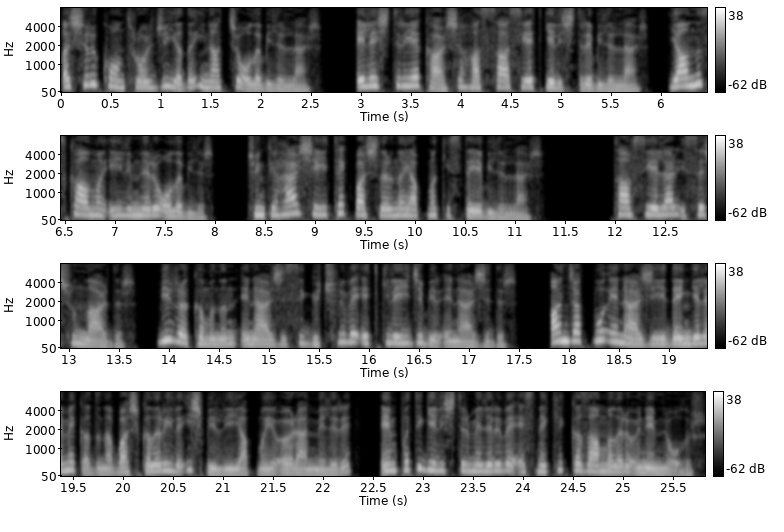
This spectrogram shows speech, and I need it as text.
Aşırı kontrolcü ya da inatçı olabilirler. Eleştiriye karşı hassasiyet geliştirebilirler. Yalnız kalma eğilimleri olabilir. Çünkü her şeyi tek başlarına yapmak isteyebilirler. Tavsiyeler ise şunlardır. Bir rakamının enerjisi güçlü ve etkileyici bir enerjidir. Ancak bu enerjiyi dengelemek adına başkalarıyla işbirliği yapmayı öğrenmeleri, empati geliştirmeleri ve esneklik kazanmaları önemli olur.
